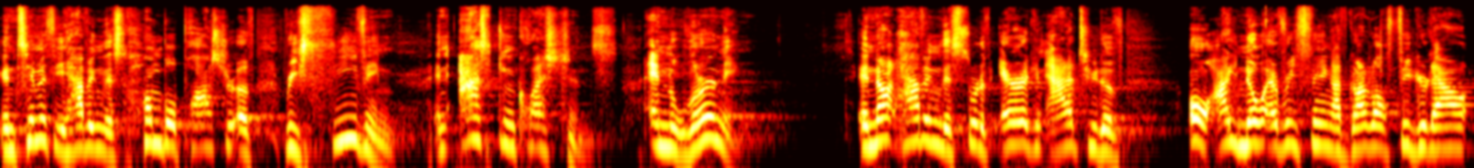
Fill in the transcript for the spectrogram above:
And Timothy having this humble posture of receiving and asking questions and learning and not having this sort of arrogant attitude of, oh, I know everything, I've got it all figured out.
